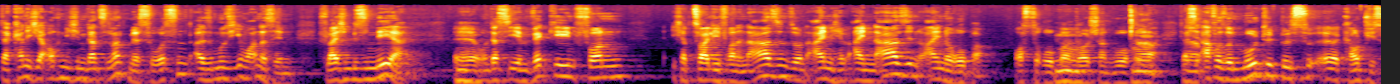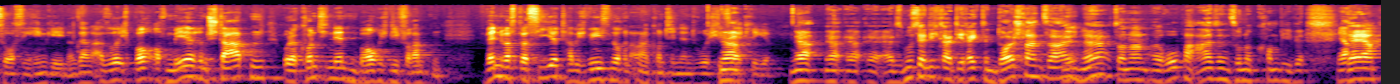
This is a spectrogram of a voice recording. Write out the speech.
da kann ich ja auch nicht im ganzen Land mehr sourcen, also muss ich irgendwo anders hin. Vielleicht ein bisschen näher. Äh, und dass sie eben weggehen von, ich habe zwei Lieferanten in Asien, so einen, ich habe einen in Asien und einen in Europa. Osteuropa, Deutschland, wo auch Ja, immer. Dass sie ja. einfach so ein Multiple äh, Country Sourcing hingehen und sagen, also ich brauche auf mehreren Staaten oder Kontinenten brauche ich Lieferanten. Wenn was passiert, habe ich wenigstens noch einen anderen Kontinent, wo ich das Ja, herkriege. ja, ja, ja, ja. Also es muss ja nicht gerade direkt in Deutschland sein, Nee. ne? sondern Europa, Asien, so eine Kombi. Ja, Ja. ja.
